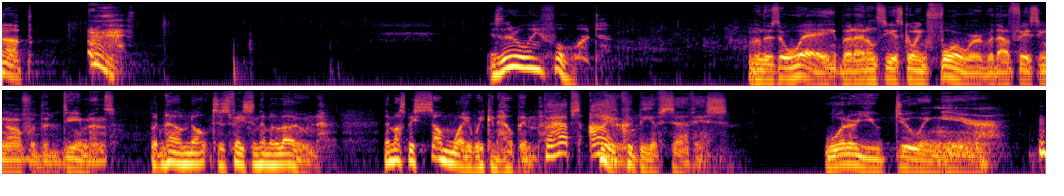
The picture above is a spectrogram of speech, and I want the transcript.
up. Is there a way forward? Well, there's a way, but I don't see us going forward without facing off with the demons. But now Noct is facing them alone. There must be some way we can help him. Perhaps I could be of service. What are you doing here?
